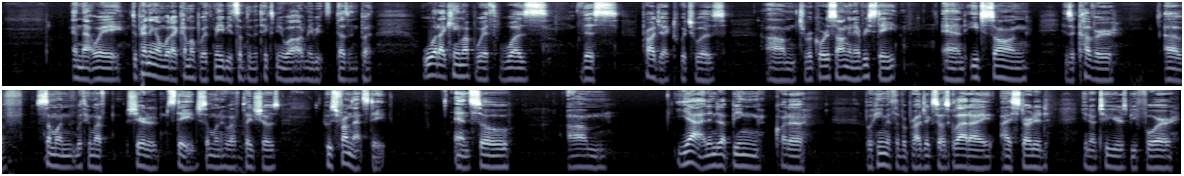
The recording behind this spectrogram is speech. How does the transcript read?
and that way, depending on what I come up with, maybe it's something that takes me a while, or maybe it doesn't. But what I came up with was this project, which was um, to record a song in every state, and each song is a cover of someone with whom I've shared a stage, someone who I've played shows, who's from that state and so um, yeah it ended up being quite a behemoth of a project. So i was glad i i started you know two years before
